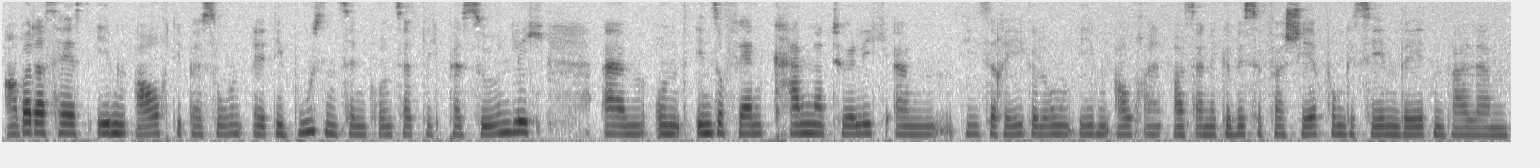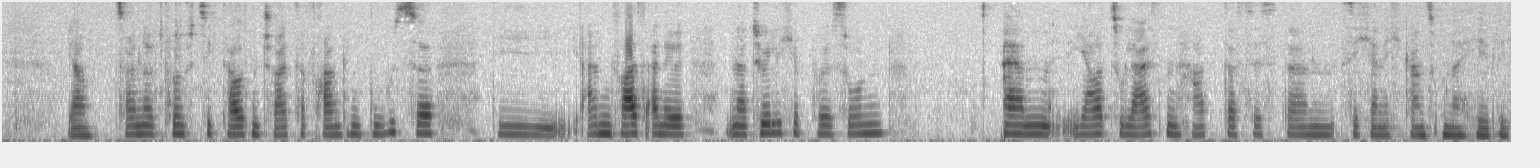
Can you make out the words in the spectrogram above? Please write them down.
Aber das heißt eben auch, die, Person, äh, die Bußen sind grundsätzlich persönlich ähm, und insofern kann natürlich ähm, diese Regelung eben auch ein, als eine gewisse Verschärfung gesehen werden, weil ähm, ja, 250.000 Schweizer Franken Buße, die allenfalls eine natürliche Person ähm, ja, zu leisten hat, das ist ähm, sicher nicht ganz unerheblich.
